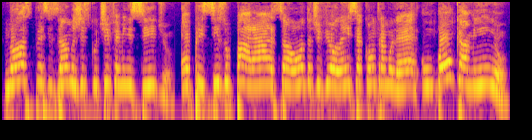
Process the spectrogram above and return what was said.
Nós precisamos discutir feminicídio. É preciso parar essa onda de violência contra a mulher. Um bom caminho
